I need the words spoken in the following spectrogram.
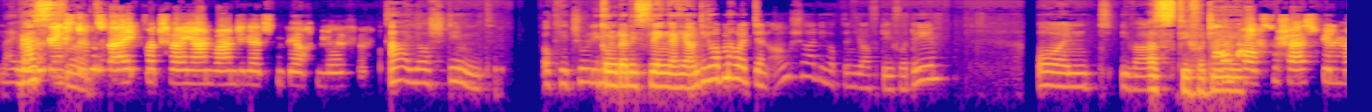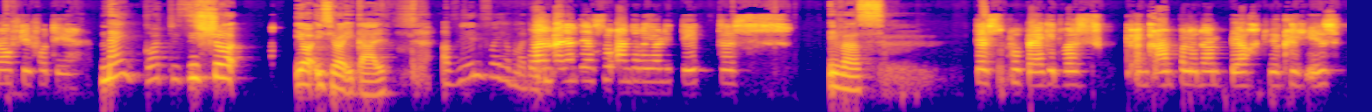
Nein, ich du weiß denkst, nicht. zwei, vor zwei Jahren waren die letzten Berchtenläufe. Ah, ja, stimmt. Okay, Entschuldigung, dann ist es länger her. Und ich habe mir heute den angeschaut, ich habe den ja auf DVD. Und ich weiß, DVD. Warum kaufst du Scheißfilme auf DVD? Mein Gott, das ist schon. Ja, ist ja egal. Auf jeden Fall haben wir Vor den. allem einer, der so an der Realität des, Ich weiß. dessen vorbeigeht, was ein Krampel oder ein Bercht wirklich ist.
